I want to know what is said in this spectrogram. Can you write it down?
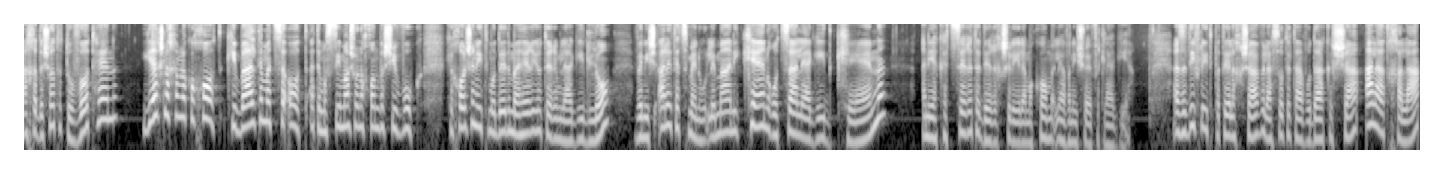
החדשות הטובות הן, יש לכם לקוחות, קיבלתם הצעות, אתם עושים משהו נכון בשיווק. ככל שנתמודד מהר יותר עם להגיד לא, ונשאל את עצמנו למה אני כן רוצה להגיד כן, אני אקצר את הדרך שלי למקום אליו אני שואפת להגיע. אז עדיף להתפתל עכשיו ולעשות את העבודה הקשה על ההתחלה,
